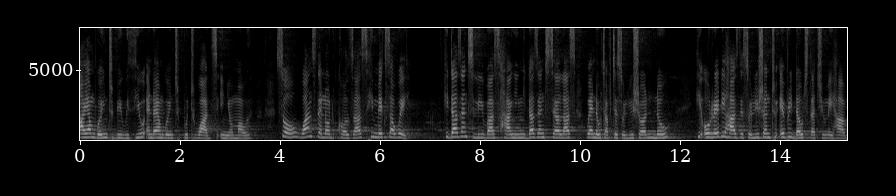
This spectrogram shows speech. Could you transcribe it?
I am going to be with you and I am going to put words in your mouth. So once the Lord calls us, he makes a way. He doesn't leave us hanging, he doesn't tell us when out after solution. No. He already has the solution to every doubt that you may have.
